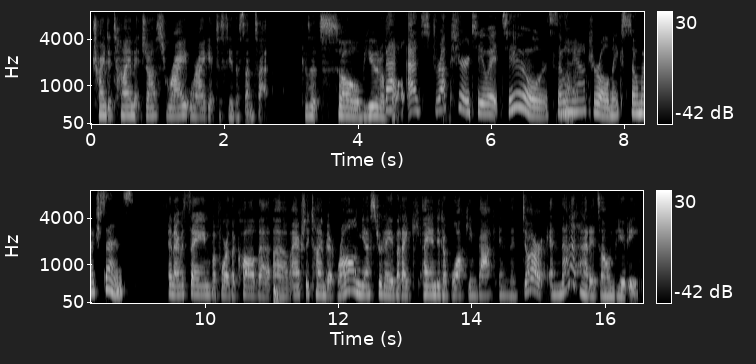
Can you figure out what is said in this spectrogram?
trying to time it just right where I get to see the sunset because it's so beautiful. That adds structure to it too. It's so natural, makes so much sense. And I was saying before the call that um, I actually timed it wrong yesterday, but I, I ended up walking back in the dark, and that had its own beauty.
